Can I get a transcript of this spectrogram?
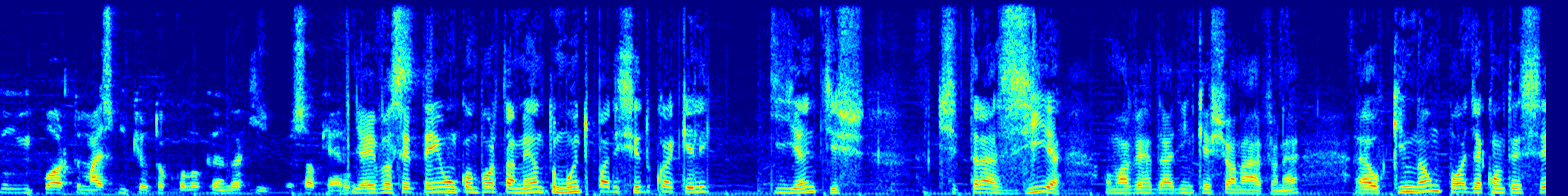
não me importo mais com o que eu estou colocando aqui. Eu só quero. E aí cliques. você tem um comportamento muito parecido com aquele que antes te trazia uma verdade inquestionável, né? É, o que não pode acontecer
